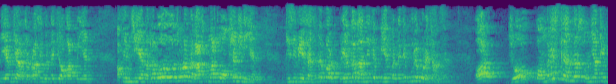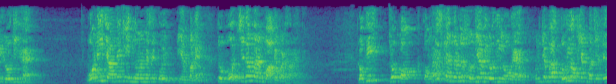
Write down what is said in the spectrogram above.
पीएम के चपरासी बनने की औकात नहीं है। अफिमची है मतलब वो, वो छोड़ो ना राजकुमार तो ऑप्शन ही नहीं है किसी भी सेंस में पर प्रियंका गांधी के पीएम बनने के पूरे पूरे चांस है। और जो कांग्रेस के अंदर सोनिया के विरोधी है वो नहीं चाहते कि इन दोनों में से कोई पीएम बने तो वो चिदम्बरम को आगे बढ़ा रहे थे। क्योंकि जो कांग्रेस के अंदर जो सोनिया विरोधी लोग हैं, उनके पास दो ही ऑप्शन बचे थे।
